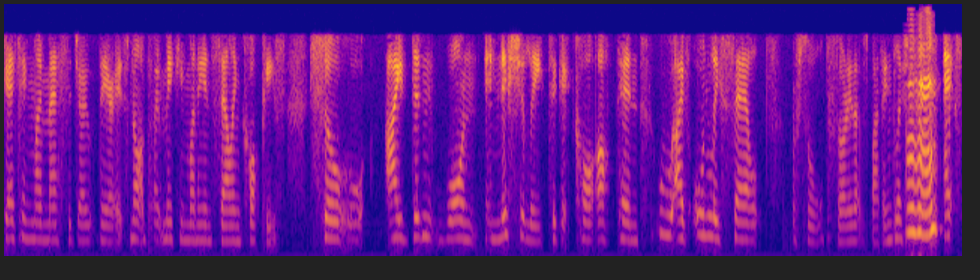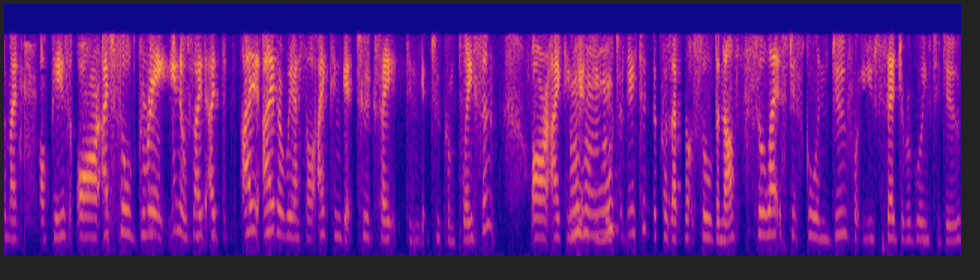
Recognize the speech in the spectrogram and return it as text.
getting my message out there. It's not about making money and selling copies. So I didn't want initially to get caught up in, ooh, I've only sold or sold, sorry, that was bad English, mm-hmm. X amount of copies, or I've sold great, you know, so I, I, I, either way I thought I can get too excited and get too complacent, or I can mm-hmm. get demotivated because I've not sold enough. So let's just go and do what you said you were going to do,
